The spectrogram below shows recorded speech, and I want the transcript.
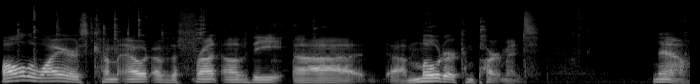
all the wires come out of the front of the uh, uh, motor compartment. Now,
